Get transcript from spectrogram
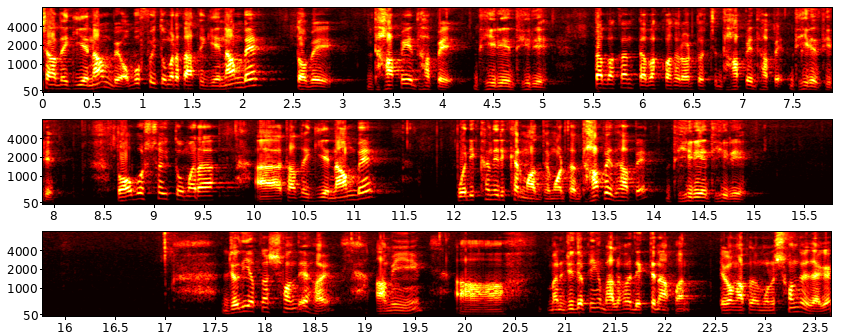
চাঁদে গিয়ে নামবে, অবশ্যই তোমরা তাতে গিয়ে নামবে, তবে ধাপে ধাপে, ধীরে ধীরে, তাবাকান তাবাক কথার অর্থ হচ্ছে ধাপে ধাপে, ধীরে ধীরে। তো অবশ্যই তোমরা তাতে গিয়ে নামবে, পরীক্ষা নিরীক্ষার মাধ্যমে, অর্থাৎ ধাপে ধাপে, ধীরে ধীরে। যদি আপনার সন্দেহ হয়, আমি মানে যদি আপনি ভালোভাবে দেখতে না পান এবং আপনার মনে সন্দেহ জাগে,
